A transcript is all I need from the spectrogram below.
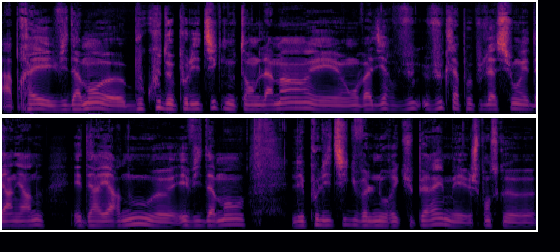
Après, évidemment, euh, beaucoup de politiques nous tendent la main et on va dire, vu, vu que la population est derrière nous, est derrière nous, euh, évidemment, les politiques veulent nous récupérer, mais je pense que,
